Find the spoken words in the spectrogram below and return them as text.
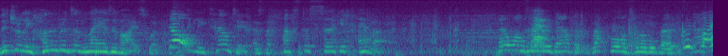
Literally hundreds of layers of ice were publicly touted as the fastest circuit ever. No one's in any doubt that records will be broken. Good boy,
